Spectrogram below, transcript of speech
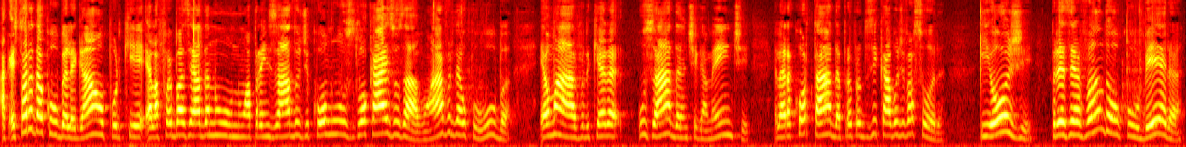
A a história da Cuba é legal porque ela foi baseada no, num aprendizado de como os locais usavam. A árvore da Ucuúba é uma árvore que era usada antigamente, ela era cortada para produzir cabo de vassoura. E hoje, preservando a ucubeira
